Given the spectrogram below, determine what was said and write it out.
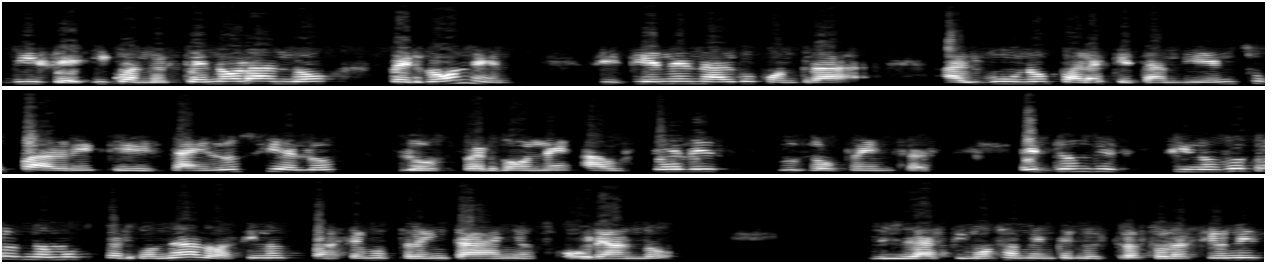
dice, y cuando estén orando, perdonen si tienen algo contra alguno para que también su Padre que está en los cielos los perdone a ustedes sus ofensas. Entonces, si nosotros no hemos perdonado, así nos pasemos 30 años orando, lastimosamente nuestras oraciones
